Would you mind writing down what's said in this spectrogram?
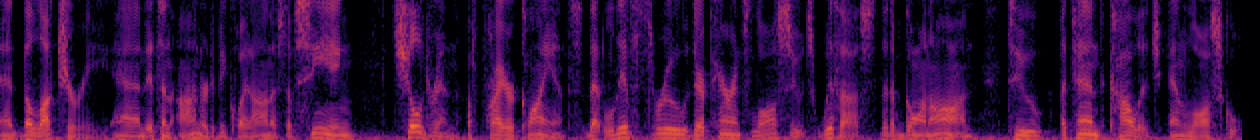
uh, the luxury, and it's an honor to be quite honest, of seeing children of prior clients that lived through their parents' lawsuits with us that have gone on to attend college and law school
